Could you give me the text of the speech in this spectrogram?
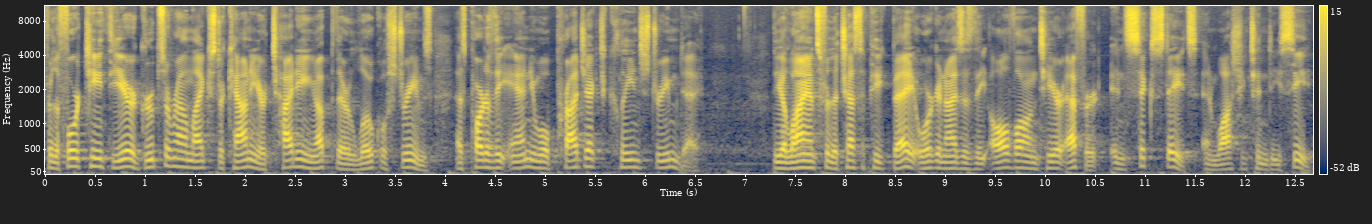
For the 14th year, groups around Lancaster County are tidying up their local streams as part of the annual Project Clean Stream Day. The Alliance for the Chesapeake Bay organizes the all-volunteer effort in six states and Washington, D.C.,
